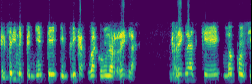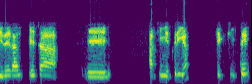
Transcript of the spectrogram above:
el ser independiente implica jugar con unas reglas, reglas que no consideran esa eh, asimetría que existe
